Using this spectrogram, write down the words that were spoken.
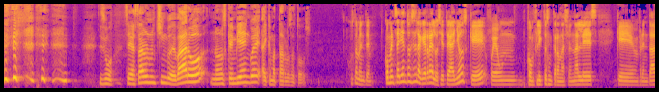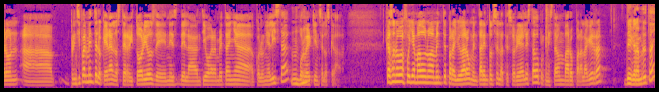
es como, se gastaron un chingo de varo, no nos caen bien, güey, hay que matarlos a todos. Justamente. Comenzaría entonces la Guerra de los Siete Años, que fue un conflictos internacionales que enfrentaron a principalmente lo que eran los territorios de, de la antigua Gran Bretaña colonialista por ver quién se los quedaba. Casanova fue llamado nuevamente para ayudar a aumentar entonces la tesorería del Estado porque necesitaban varo para la guerra. ¿De Gran Bretaña?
